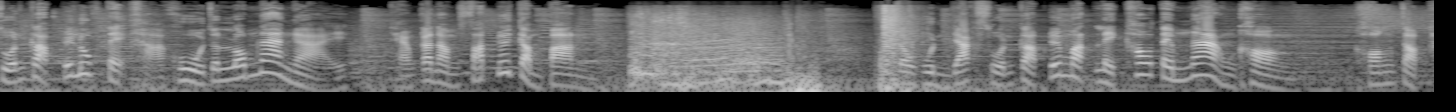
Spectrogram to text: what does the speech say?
สวนกลับด้วยลูกเตะขาคู่จนล้มหน้าหงาย แถมกระนำซัดด้วยกำปั้นเจ้าหุ่นยักษ์สวนกลับด้วยหมัดเหล็กเข้าเต็มหน้าของคอง คองจับไท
